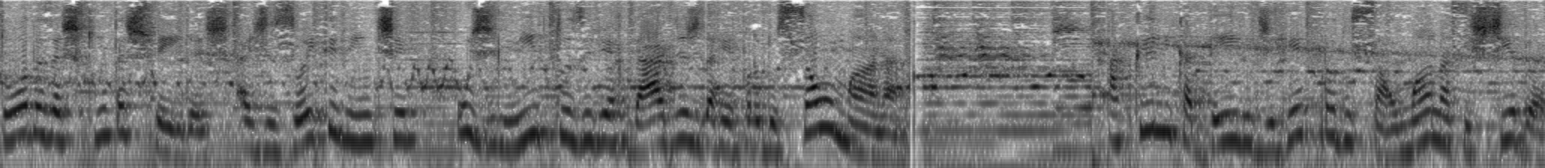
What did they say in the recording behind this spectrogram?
todas as quintas-feiras, às 18h20, os mitos e verdades da reprodução humana. A Clínica Daily de Reprodução Humana Assistida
